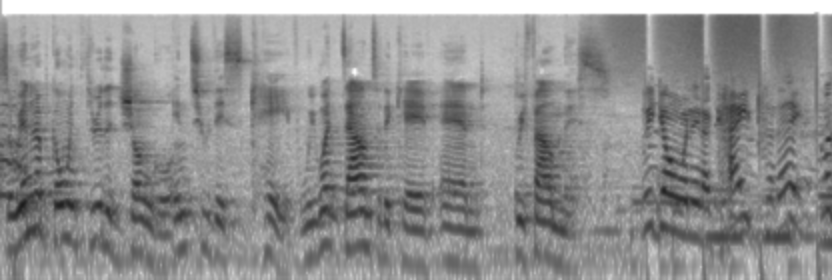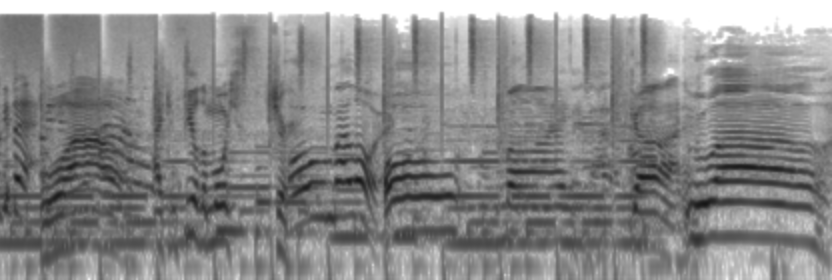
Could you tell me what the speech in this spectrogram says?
So we ended up going through the jungle into this cave. We went down to the cave and we found this. We going in a cave today. Look at that! Wow! I can feel the moisture. Oh my lord. Oh my god. Wow.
